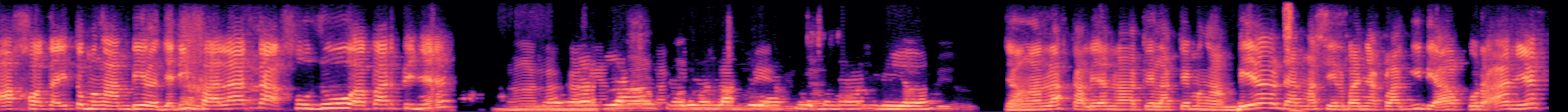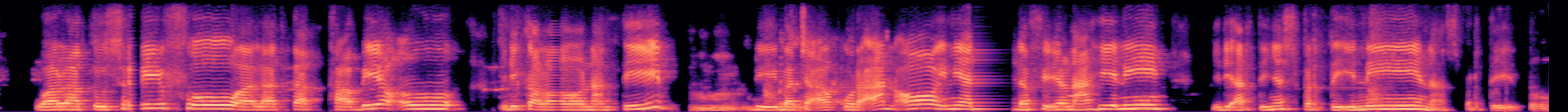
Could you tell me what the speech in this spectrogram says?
akhoda itu mengambil. Jadi fala ta'khudhu apa artinya? Janganlah kalian Janganlah kalian laki-laki mengambil. Janganlah kalian laki-laki mengambil dan masih banyak lagi di Al-Qur'an ya. Wala tusrifu, wala tattabi'u. Jadi kalau nanti mm, dibaca Al-Qur'an, oh ini ada fi'il nahi nih. Jadi artinya seperti ini. Nah, seperti itu.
